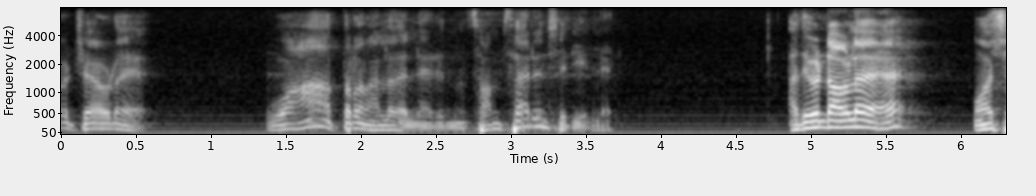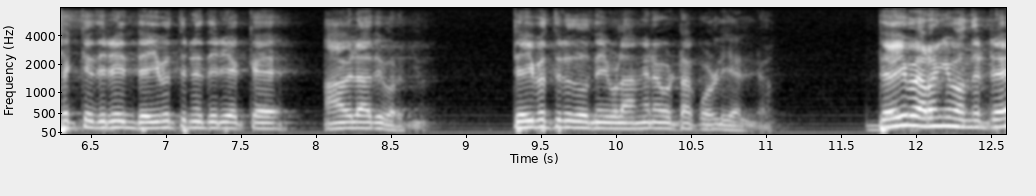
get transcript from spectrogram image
പക്ഷെ അവിടെ വാ അത്ര നല്ലതല്ലായിരുന്നു. സംസാരം ശരിയല്ല അതുകൊണ്ട് അവൾ മോശക്കെതിരെയും ദൈവത്തിനെതിരെയൊക്കെ ആവലാതി പറഞ്ഞു. ദൈവത്തിന് തോന്നി ഇവൾ അങ്ങനെ വിട്ടാൽ കൊള്ളിയല്ലോ. ദൈവം ഇറങ്ങി വന്നിട്ട്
